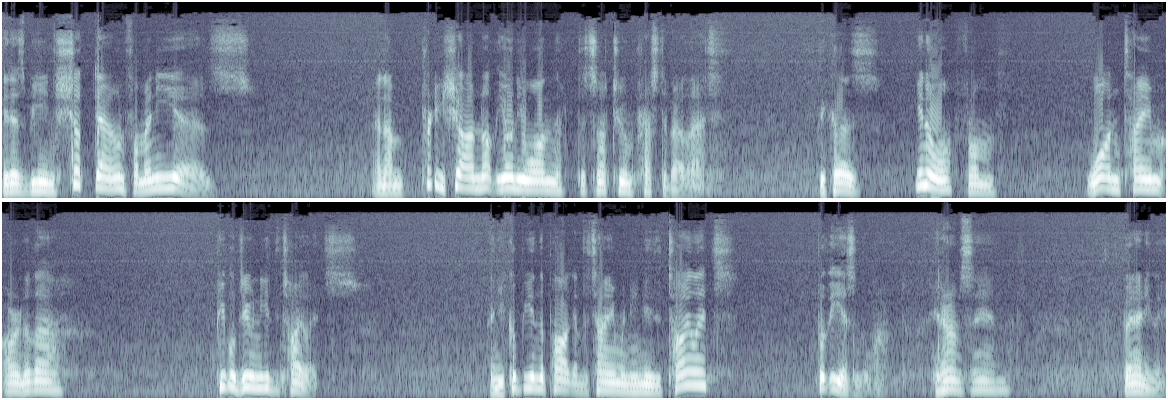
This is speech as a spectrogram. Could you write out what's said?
it has been shut down for many years. And I'm pretty sure I'm not the only one that's not too impressed about that. Because you know from one time or another people do need the toilets And you could be in the park at the time when you need a toilet, but there isn't one. You know what I'm saying? But anyway,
